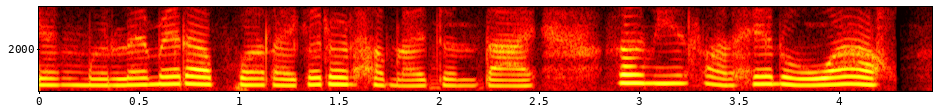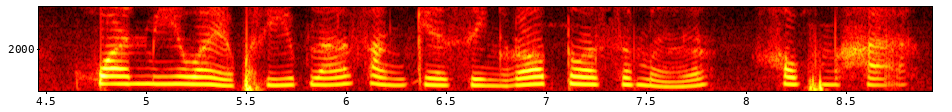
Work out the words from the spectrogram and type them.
ยังมึนและไม่รับรู้อะไรก็โดนทำร้ายจนตาย เรื่องนี้สอนให้รู้ว่า ควรมีไหวพริบและสังเกตสิ่งรอบตัวเสมอขอบคุณค่ะ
